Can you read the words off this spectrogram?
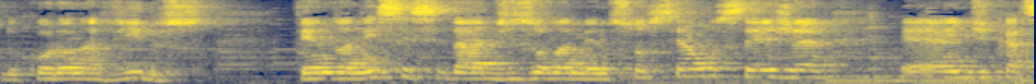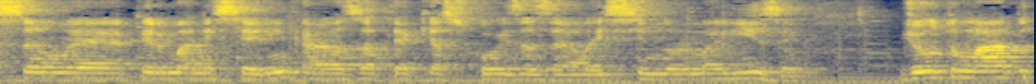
do coronavírus, tendo a necessidade de isolamento social, ou seja, é, a indicação é permanecer em casa até que as coisas elas se normalizem. De outro lado,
